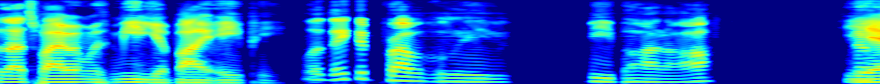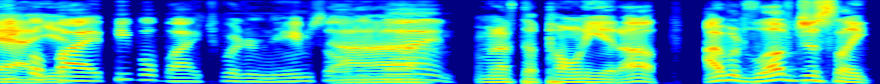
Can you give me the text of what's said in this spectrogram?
So that's why I went with Media by AP. Well, they could probably be bought off. You know, yeah, people yeah. buy people buy Twitter names all the Uh, time. I'm gonna have to pony it up. I would love just like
